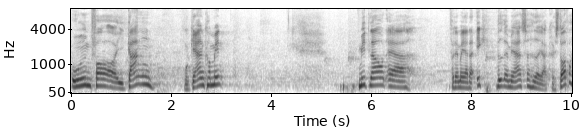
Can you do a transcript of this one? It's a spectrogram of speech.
udenfor og i gangen, må gerne komme ind. Mit navn er, for dem af jer, der ikke ved, hvem jeg er, så hedder jeg Christoffer,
